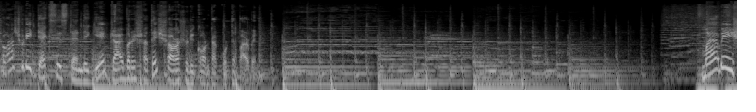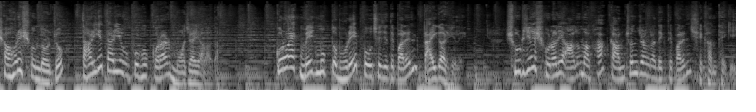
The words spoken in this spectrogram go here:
সরাসরি ট্যাক্সি স্ট্যান্ডে গিয়ে ড্রাইভারের সাথে সরাসরি কন্ট্যাক্ট করতে পারবেন। মায়াবী এই শহরের সৌন্দর্য তাড়িয়ে তাড়িয়ে উপভোগ করার মজাই আলাদা। কোনো এক মেঘমুক্ত ভোরে পৌঁছে যেতে পারেন টাইগার হিলে। সূর্যের সোনালি আলো মাখা কাঞ্চনজঙ্ঘা দেখতে পারেন সেখান থেকেই।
